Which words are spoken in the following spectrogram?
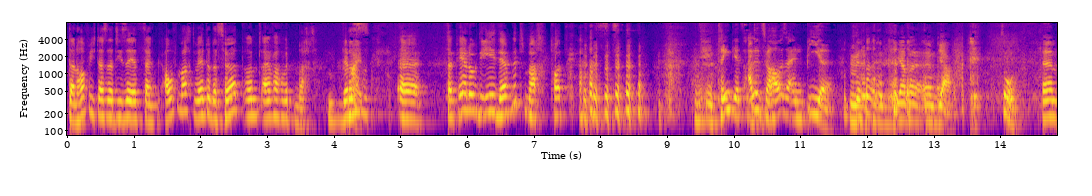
dann hoffe ich, dass er diese jetzt dann aufmacht, während er das hört und einfach mitmacht. Wer das weiß. ist äh, verperlung.de, der Mitmach-Podcast. Trinkt jetzt alle zu Hause ein Bier. Ja, aber ähm, ja. So, ähm,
